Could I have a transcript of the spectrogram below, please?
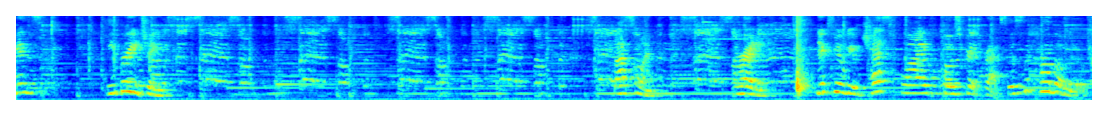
Seconds. Keep reaching. Last one. Alrighty. Next move, we have chest fly close grip press. This is a combo move.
